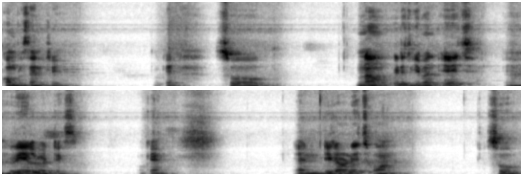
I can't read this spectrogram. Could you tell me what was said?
complex entry okay? So now it is given age real matrix okay? And determinant is 1 so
